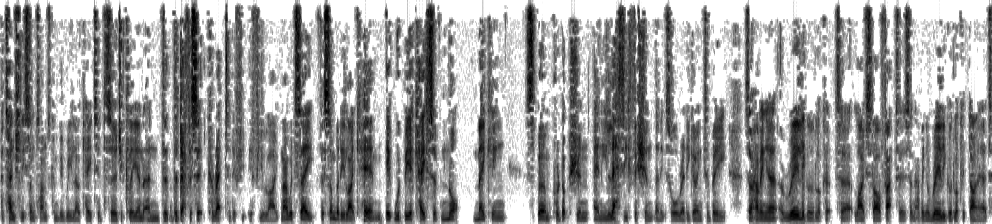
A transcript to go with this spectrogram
potentially sometimes can be relocated surgically and, and the, the deficit corrected if you, if you like. And I would say for somebody like him, it would be a case of not making sperm production any less efficient than it's already going to be. So having a, a really good look at uh, lifestyle factors and having a really good look at diet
